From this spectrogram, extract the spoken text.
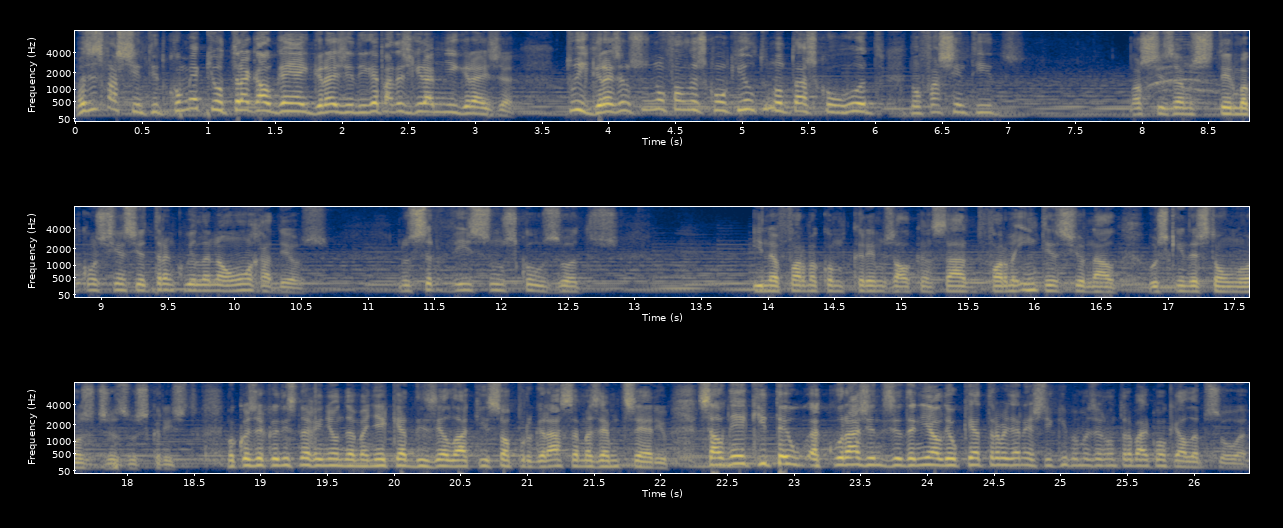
Mas isso faz sentido. Como é que eu trago alguém à igreja e digo, pá, deixa ir à minha igreja? Tu, igreja, não falas com aquilo, tu não estás com o outro. Não faz sentido. Nós precisamos ter uma consciência tranquila na honra a Deus, no serviço uns com os outros, e na forma como queremos alcançar de forma intencional os que ainda estão longe de Jesus Cristo. Uma coisa que eu disse na reunião da manhã, quero dizê-lo aqui só por graça, mas é muito sério. Se alguém aqui tem a coragem de dizer, Daniel, eu quero trabalhar nesta equipa, mas eu não trabalho com aquela pessoa,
